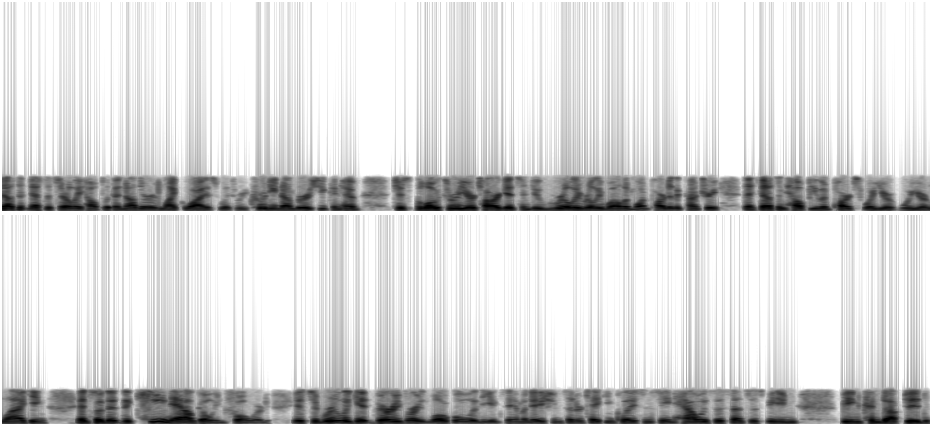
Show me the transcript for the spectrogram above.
doesn't necessarily help with another. Likewise, with recruiting numbers, you can have just blow through your targets and do really really well in one part of the country that doesn't help you in parts where you're where you're lagging. And so that the key now going forward is to really get very very local in the examinations that are taking place and seeing how is the census being being conducted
